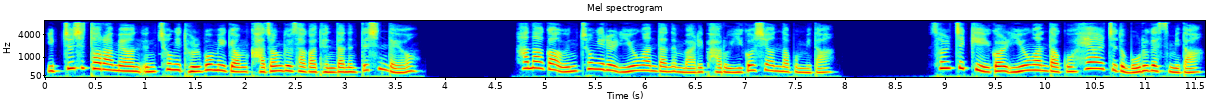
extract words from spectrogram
입주시터라면 은총이 돌보미 겸 가정교사가 된다는 뜻인데요. 하나가 은총이를 이용한다는 말이 바로 이것이었나 봅니다. 솔직히 이걸 이용한다고 해야 할지도 모르겠습니다.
